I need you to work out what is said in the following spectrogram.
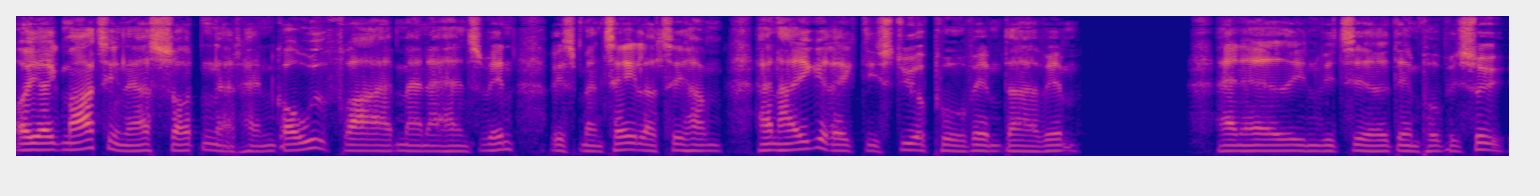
og Erik Martin er sådan, at han går ud fra, at man er hans ven, hvis man taler til ham. Han har ikke rigtig styr på, hvem der er hvem. Han havde inviteret dem på besøg,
